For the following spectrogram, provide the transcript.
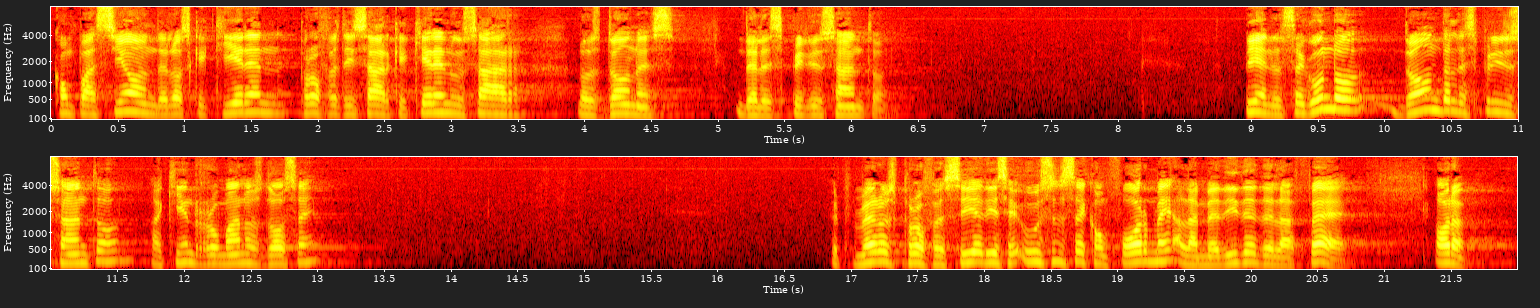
compasión de los que quieren profetizar, que quieren usar los dones del Espíritu Santo. Bien, el segundo don del Espíritu Santo, aquí en Romanos 12. El primero es profecía, dice, úsense conforme a la medida de la fe. Ahora,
